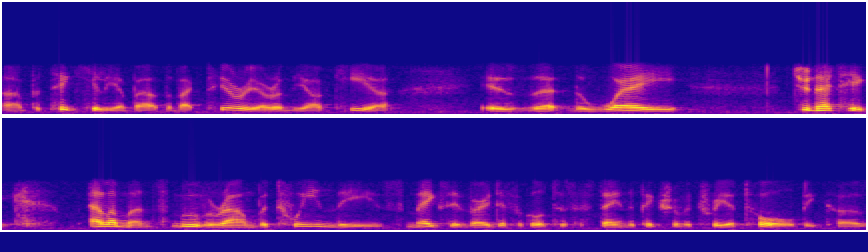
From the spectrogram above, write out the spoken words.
uh, particularly about the bacteria and the archaea, is that the way genetic elements move around between these makes it very difficult to sustain the picture of a tree at all because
